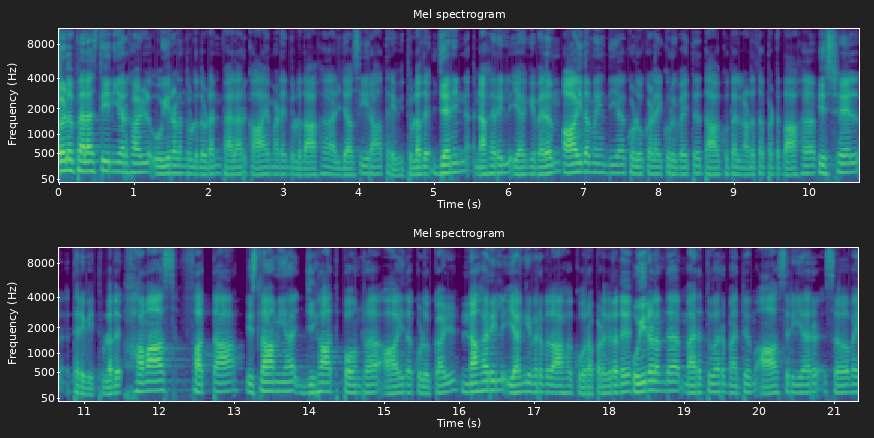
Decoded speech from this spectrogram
ஏழு பலஸ்தீனியர்கள் உயிரிழந்துள்ளதுடன் பலர் காயமடைந்துள்ளதாக அல் ஜசீரா தெரிவித்துள்ளது. ஜெனின் நகரில் இயங்கி வரும் ஆயுதமேந்திய குழுக்களை குறிவைத்து தாக்குதல் நடத்தப்பட்டதாக இஸ்ரேல் தெரிவித்துள்ளது. ஹமாஸ் ஃபத்தா இஸ்லாமிய ஜிஹாத் போன்ற ஆயுத குழுக்கள் நகரில் இயங்கி வருவதாக கூறப்படுகிறது உயிரிழந்த மருத்துவர் மற்றும் ஆசிரியர் சேவை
